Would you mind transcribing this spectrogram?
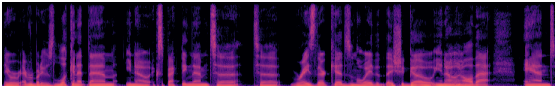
They were everybody was looking at them, you know, expecting them to to raise their kids in the way that they should go, you know, and all that. And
